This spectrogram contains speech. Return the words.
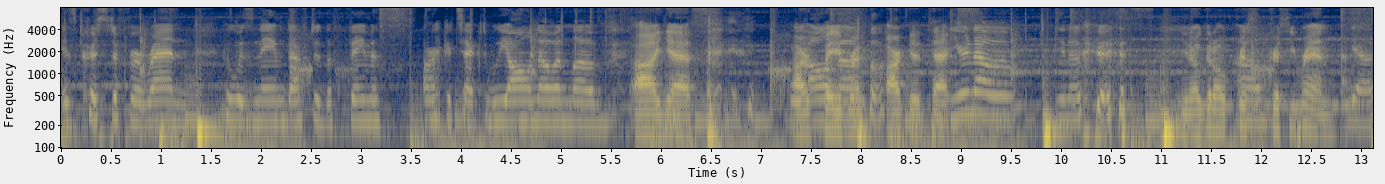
is Christopher Wren, who was named after the famous architect we all know and love. Ah, yes, our favorite know. architect. You know, him. you know Chris. You know, good old Chris, Um, Chrissy Wren. Yeah,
